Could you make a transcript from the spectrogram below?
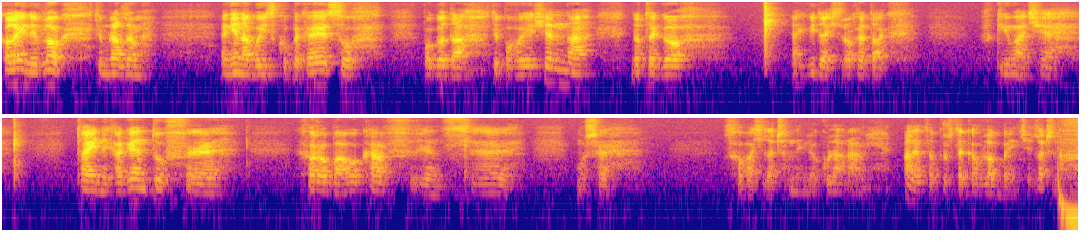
Kolejny vlog, tym razem nie na boisku BKS-u. Pogoda typowo jesienna. Do tego, jak widać, trochę tak w klimacie tajnych agentów. e, Choroba oka, więc e, muszę schować za czarnymi okularami. Ale to oprócz tego vlog będzie. Zaczynamy.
